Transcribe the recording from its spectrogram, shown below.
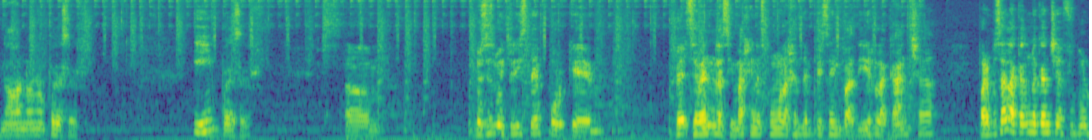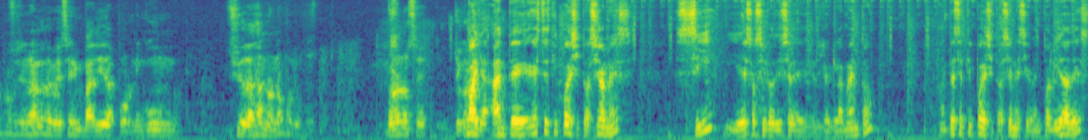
No, no, no puede ser. Y No puede ser. um, pues es muy triste porque ve- se ven en las imágenes cómo la gente empieza a invadir la cancha. Para empezar, la, una cancha de fútbol profesional no debe ser invadida por ningún ciudadano, ¿no? Porque, pues, bueno, no sé. Yo creo Vaya, ante este tipo de situaciones, sí, y eso sí lo dice el reglamento, ante este tipo de situaciones y eventualidades,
